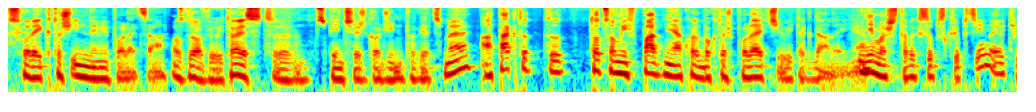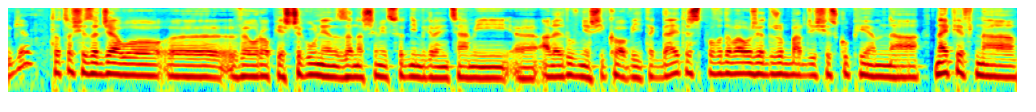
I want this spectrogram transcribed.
z kolei ktoś inny mi poleca o zdrowiu. I to jest e, z 5-6 godzin, powiedzmy. A tak to, to, to, co mi wpadnie akurat, bo ktoś polecił i tak dalej. Nie? Nie masz stałych subskrypcji na YouTubie? To, co się zadziało e, w Europie, szczególnie za naszymi wschodnimi granicami, e, ale również i COVID i tak dalej, też spowodowało, że ja dużo bardziej się skupiłem na, najpierw na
